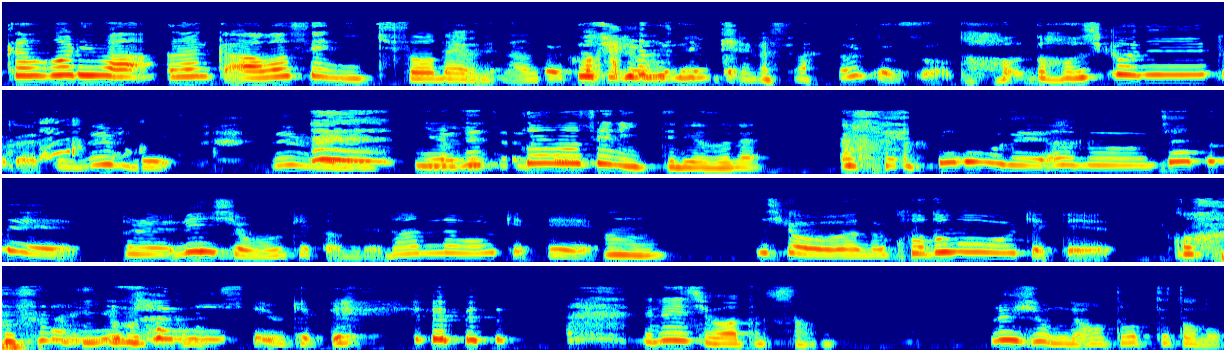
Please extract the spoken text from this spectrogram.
かほりは、なんか合わせに行きそうだよね。なんかわかんないけどさ。なんかさ、た、確かにとか言って全部、全部ね、いや、絶対合わせに行ってるよ、それ。でもね、あの、ちゃんとね、あれ、レーションを受けたんだよ。旦那も受けて、うん。しかも、あの、子供を受けて、こんなに3人して受けて、レイジは当たってたの？レーションで当たってたの。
